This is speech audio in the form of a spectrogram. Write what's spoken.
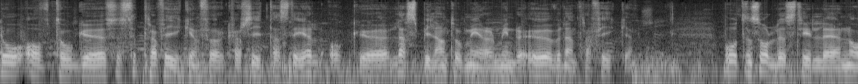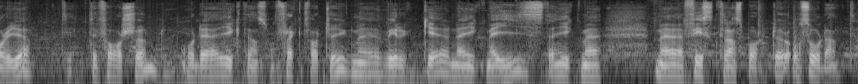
då avtog trafiken för Kvartsitas del och lastbilarna tog mer eller mindre över den trafiken. Båten såldes till Norge, till Farsund och där gick den som fraktfartyg med virke, den gick med is, den gick med, med fisktransporter och sådant.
